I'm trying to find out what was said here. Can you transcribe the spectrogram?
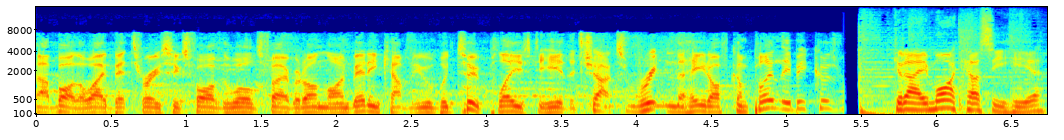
uh, by the way, Bet365, the world's favourite online betting company, will be too pleased to hear that Chuck's written the Heat off completely because. G'day, Mike Hussey here.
